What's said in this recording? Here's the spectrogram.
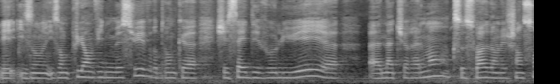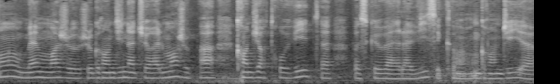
ils ont ils ont plus envie de me suivre donc j'essaye d'évoluer. Euh, naturellement, que ce soit dans les chansons ou même moi je, je grandis naturellement, je veux pas grandir trop vite euh, parce que bah, la vie c'est qu'on grandit euh,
